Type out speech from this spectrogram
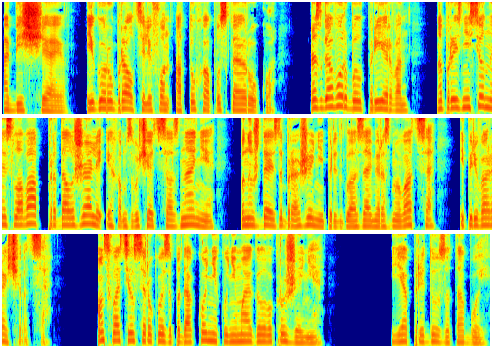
Обещаю. Егор убрал телефон от уха, опуская руку. Разговор был прерван, но произнесенные слова продолжали эхом звучать в сознании, вынуждая изображение перед глазами размываться и переворачиваться. Он схватился рукой за подоконник, унимая головокружение. «Я приду за тобой.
